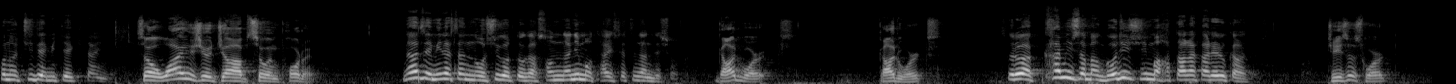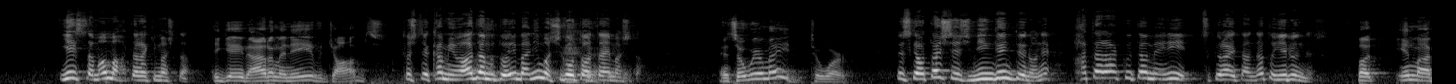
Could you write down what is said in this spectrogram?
この地で見ていきたいんです So why is your job so important? なぜ皆さんのお仕事がそんなにも大切なんでしょうか？God works. God works. それは神様ご自身も働かれるからです Jesus worked. イエス様も働きました He gave Adam and Eve jobs. そして神はアダムとエバにも仕事を与えました And so we're made to work. ですから私たち人間というのはね働くために作られたんだと言えるんです But in my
